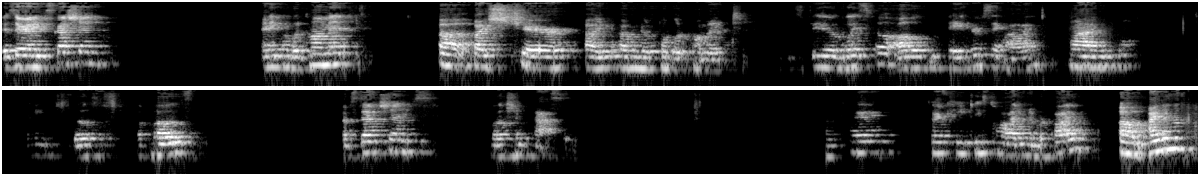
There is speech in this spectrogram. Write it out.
is there any discussion? Any public comment? Uh, Vice Chair, uh, you have no public comment. Let's do a voice vote. All those in favor say aye. Aye. Any those opposed? Abstentions? Motion passes. Okay, clerk, can you please call item number five? Um, item number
